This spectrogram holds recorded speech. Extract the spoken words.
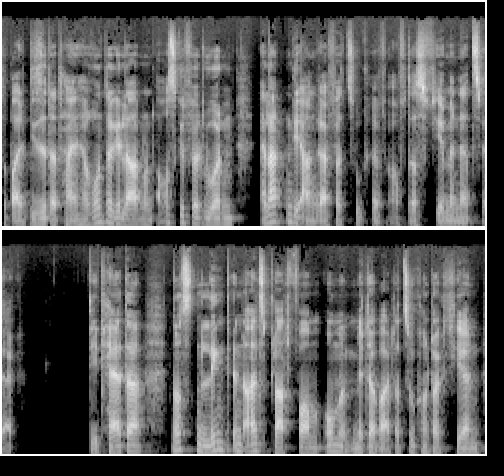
Sobald diese Dateien heruntergeladen und ausgeführt wurden, erlangten die Angreifer Zugriff auf das Firmennetzwerk. Die Täter nutzten LinkedIn als Plattform, um Mitarbeiter zu kontaktieren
